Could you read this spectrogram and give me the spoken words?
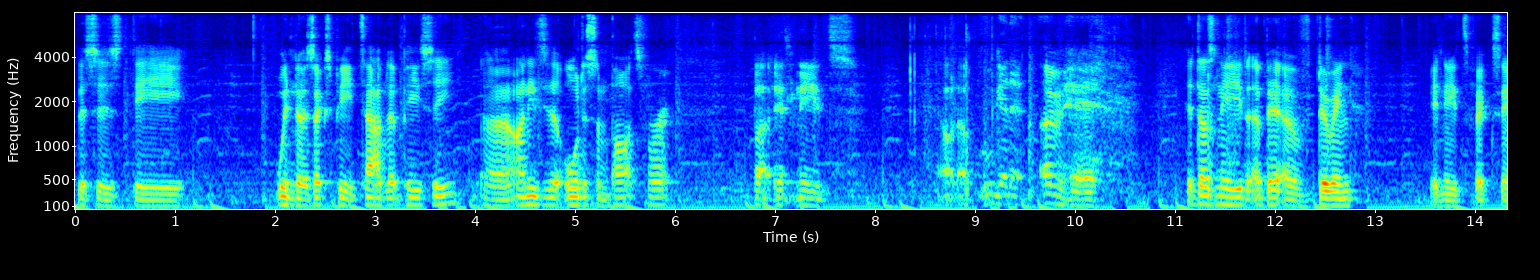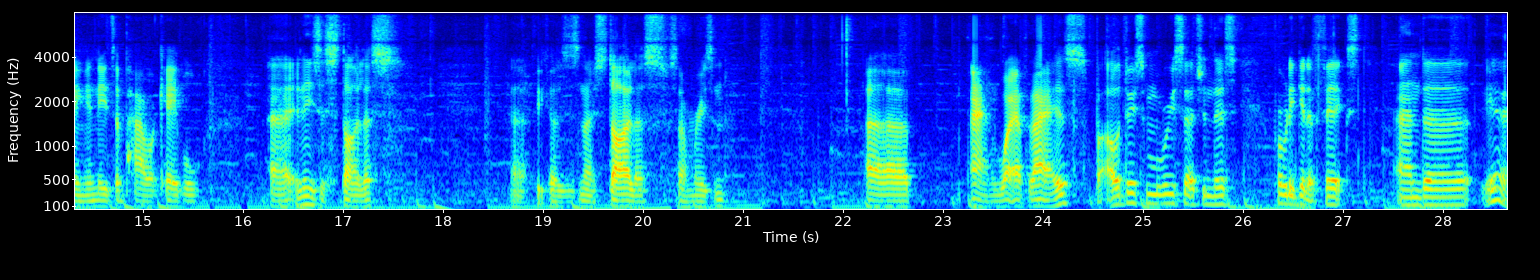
This is the Windows XP tablet PC. Uh, I need to order some parts for it, but it needs. Hold up, we'll get it over here. It does need a bit of doing it needs fixing, it needs a power cable, uh, it needs a stylus, uh, because there's no stylus for some reason, uh, and whatever that is, but I'll do some more research in this, probably get it fixed, and uh, yeah,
